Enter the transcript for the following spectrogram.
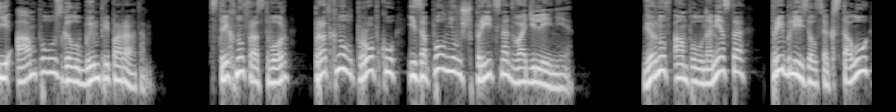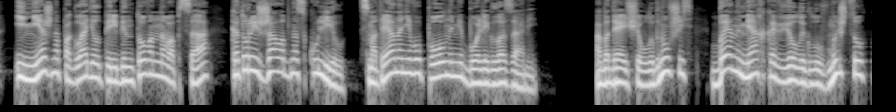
и ампулу с голубым препаратом. Стряхнув раствор, проткнул пробку и заполнил шприц на два деления. Вернув ампулу на место, приблизился к столу и нежно погладил перебинтованного пса, который жалобно скулил, смотря на него полными боли глазами. Ободряюще улыбнувшись, Бен мягко ввел иглу в мышцу,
